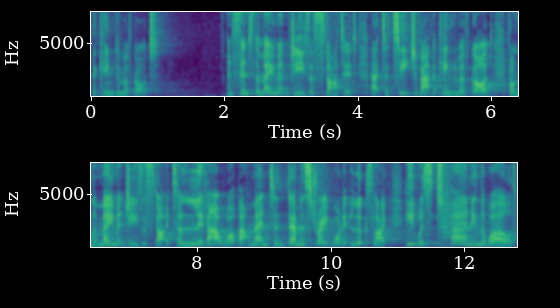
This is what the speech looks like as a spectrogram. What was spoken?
the kingdom of God. And since the moment Jesus started uh, to teach about the kingdom of God, from the moment Jesus started to live out what that meant and demonstrate what it looks like, he was turning the world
